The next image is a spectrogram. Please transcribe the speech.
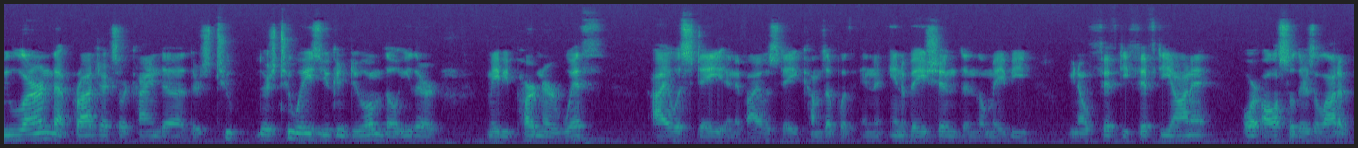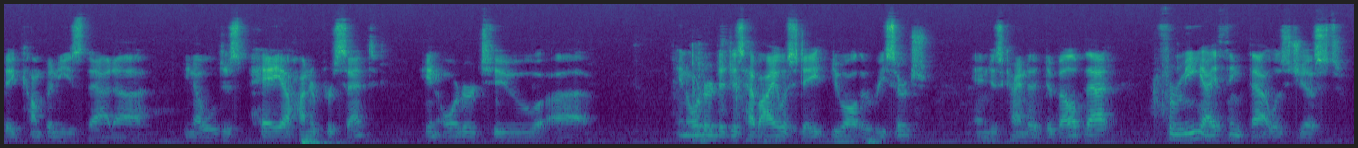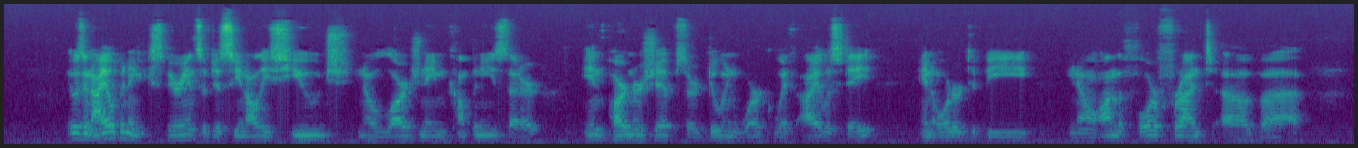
we learned that projects are kind of there's two there's two ways you can do them. They'll either maybe partner with Iowa State, and if Iowa State comes up with an innovation, then they'll maybe you know 50-50 on it. Or also, there's a lot of big companies that uh, you know will just pay hundred percent in order to uh, in order to just have Iowa State do all the research and just kind of develop that. For me, I think that was just it was an eye-opening experience of just seeing all these huge, you know, large name companies that are in partnerships or doing work with Iowa State in order to be, you know, on the forefront of, uh,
